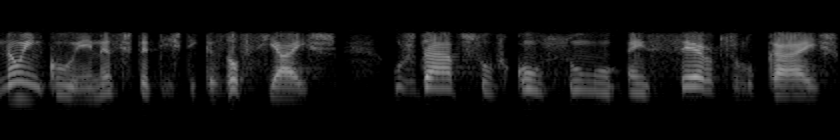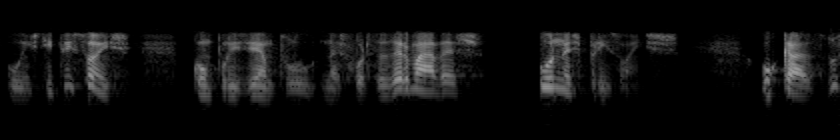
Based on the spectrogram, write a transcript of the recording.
não incluem nas estatísticas oficiais os dados sobre consumo em certos locais ou instituições como por exemplo nas Forças Armadas ou nas prisões. O caso do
